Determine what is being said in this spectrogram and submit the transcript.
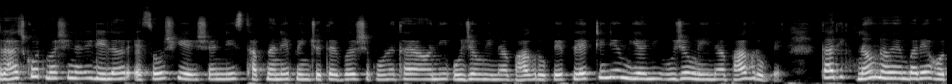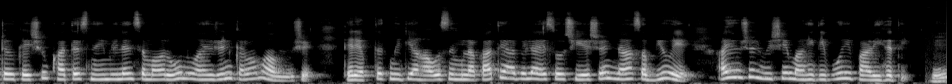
રાજકોટ મશીનરી ડીલર એસોસિએશનની સ્થાપનાને પંચોતેર વર્ષ પૂર્ણ થયાની ઉજવણીના ભાગરૂપે પ્લેટિનિયમ યરની ઉજવણીના ભાગરૂપે તારીખ નવ નવેમ્બરે હોટેલ કેશુ ખાતે સ્નેહમિલન સમારોહનું આયોજન કરવામાં આવ્યું છે. ત્યારે અબતક મીડિયા હાઉસની મુલાકાતે આવેલા એસોસિએશનના સભ્યોએ આયોજન વિશે માહિતી પૂરી પાડી હતી. હું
